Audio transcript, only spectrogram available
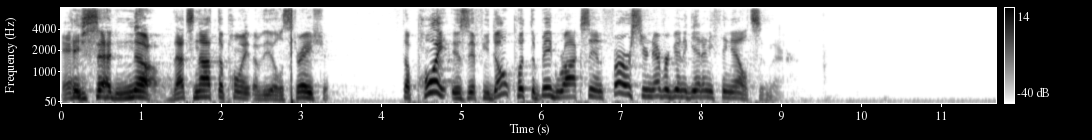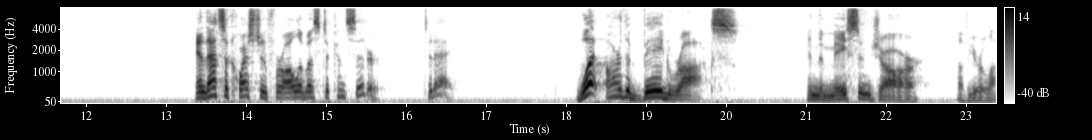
And he said, No, that's not the point of the illustration. The point is if you don't put the big rocks in first, you're never going to get anything else in there. And that's a question for all of us to consider today. What are the big rocks in the mason jar of your life?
